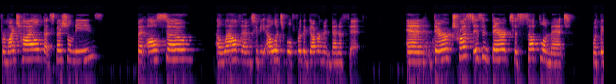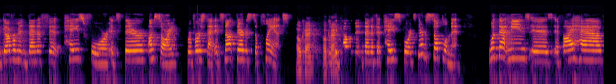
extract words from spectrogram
for my child that's special needs, but also allow them to be eligible for the government benefit. And their trust isn't there to supplement what the government benefit pays for. It's there, I'm sorry, reverse that. It's not there to supplant okay, okay. what the government benefit pays for. It's there to supplement. What that means is if I have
